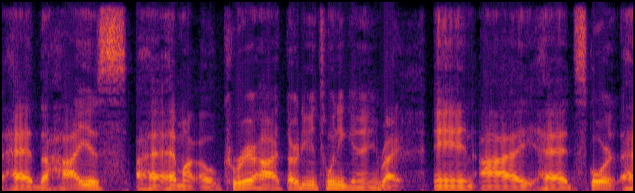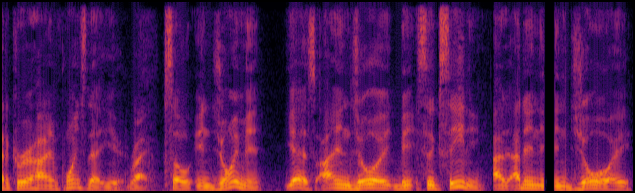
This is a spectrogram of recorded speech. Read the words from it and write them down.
had the highest, I had, had my uh, career high 30 and 20 game. Right. And I had scored, I had a career high in points that year. Right. So enjoyment, yes, I enjoyed be, succeeding. I, I didn't enjoy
